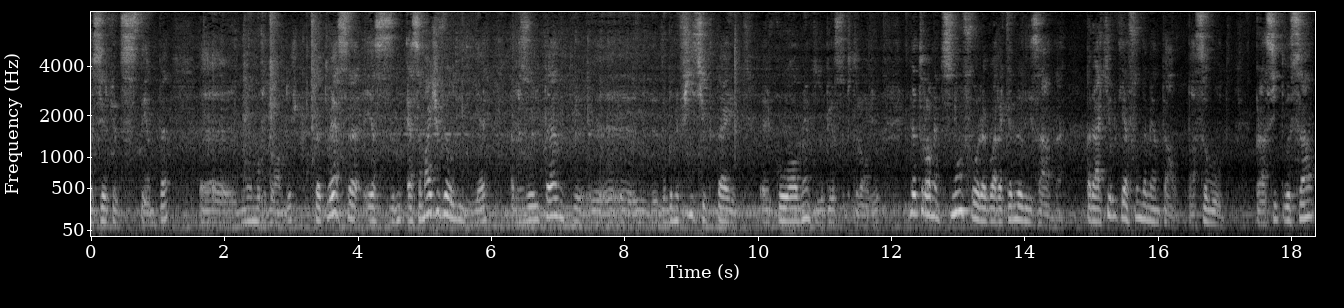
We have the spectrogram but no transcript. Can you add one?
a cerca de 70, uh, números redondos. Portanto, essa, essa mais-valia resultante uh, do benefício que tem uh, com o aumento do preço do petróleo, naturalmente, se não for agora canalizada para aquilo que é fundamental para a saúde, para a situação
